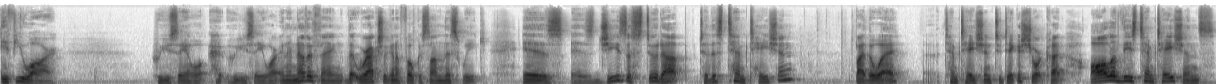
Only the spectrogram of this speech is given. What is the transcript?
If you are who you say who you say you are. And another thing that we're actually going to focus on this week is is Jesus stood up to this temptation. By the way, uh, temptation to take a shortcut. All of these temptations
